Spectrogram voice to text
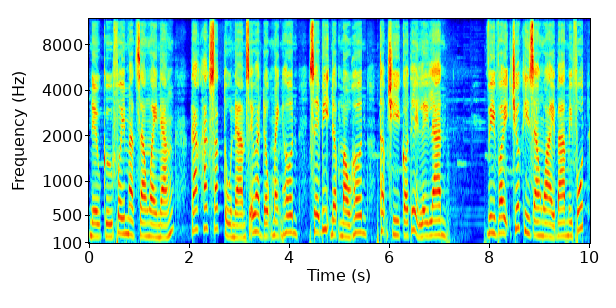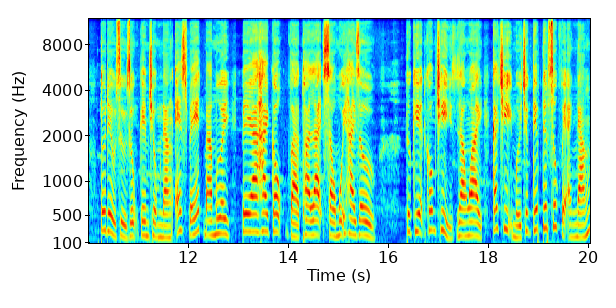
nếu cứ phơi mặt ra ngoài nắng, các khắc sắc tố nám sẽ hoạt động mạnh hơn, sẽ bị đậm màu hơn, thậm chí có thể lây lan. Vì vậy, trước khi ra ngoài 30 phút, tôi đều sử dụng kem chống nắng SPF 30, PA2+ và thoa lại sau mỗi 2 giờ. Thực hiện không chỉ ra ngoài, các chị mới trực tiếp tiếp xúc với ánh nắng,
